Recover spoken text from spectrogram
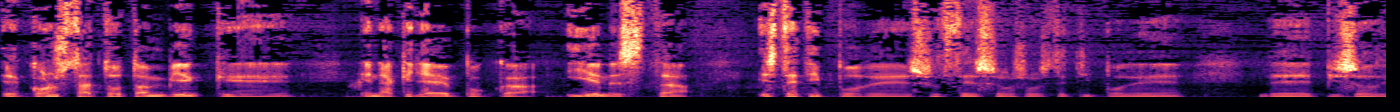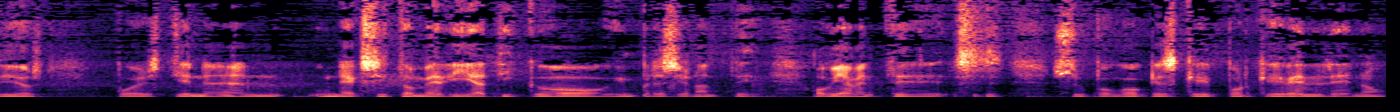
eh, constató también que en aquella época y en esta, este tipo de sucesos o este tipo de, de episodios pues tienen un éxito mediático impresionante. Obviamente, supongo que es que porque vende, ¿no?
